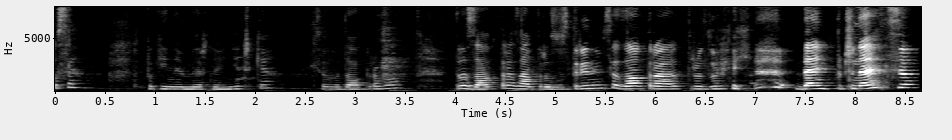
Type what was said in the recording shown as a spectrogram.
Усе. Спокійної, мирної нічки. Всього доброго. До завтра. Завтра зустрінемося. Завтра трудовий день почнеться.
